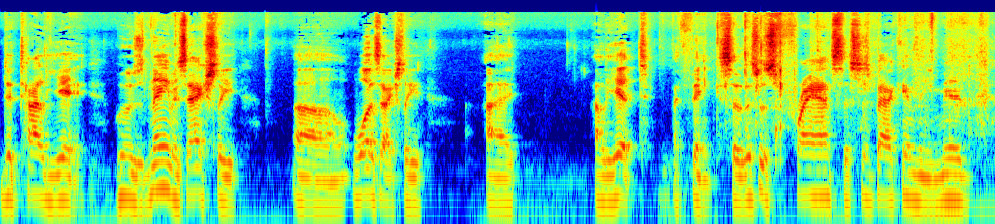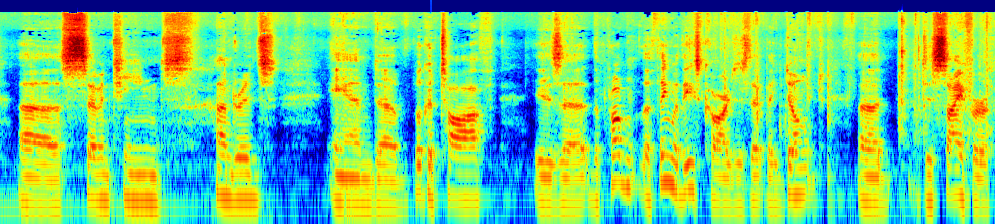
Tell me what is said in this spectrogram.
de Talier, whose name is actually uh, was actually I. Alliette, I think. So this is France. This is back in the mid uh, 1700s, and uh, Book of Thoth is uh, the problem. The thing with these cards is that they don't uh, decipher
